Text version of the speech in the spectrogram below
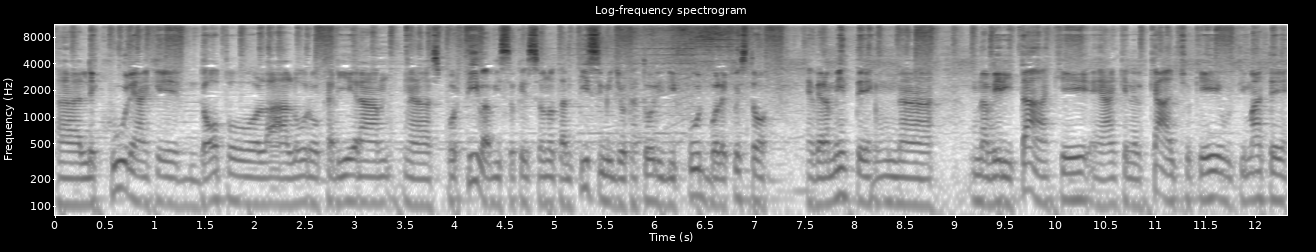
uh, le cure anche dopo la loro carriera sportiva, visto che sono tantissimi giocatori di football e questo è veramente una una verità che è anche nel calcio che ultimate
